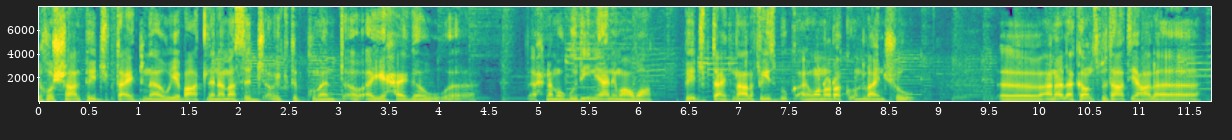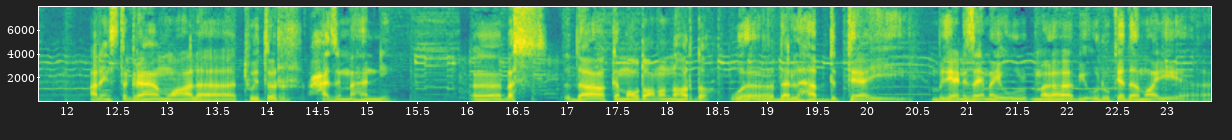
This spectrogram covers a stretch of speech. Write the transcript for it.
يخش على ال page بتاعتنا ويبعت لنا message أو يكتب comment أو أي حاجة وإحنا موجودين يعني مع بعض. ال page بتاعتنا على فيسبوك I Wanna Rock online show أنا ال accounts بتاعتي على على انستجرام وعلى تويتر حازم مهني. آه، بس ده كان موضوعنا النهارده وده الهبد بتاعي. يعني زي ما يقول ما بيقولوا كده my آه،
